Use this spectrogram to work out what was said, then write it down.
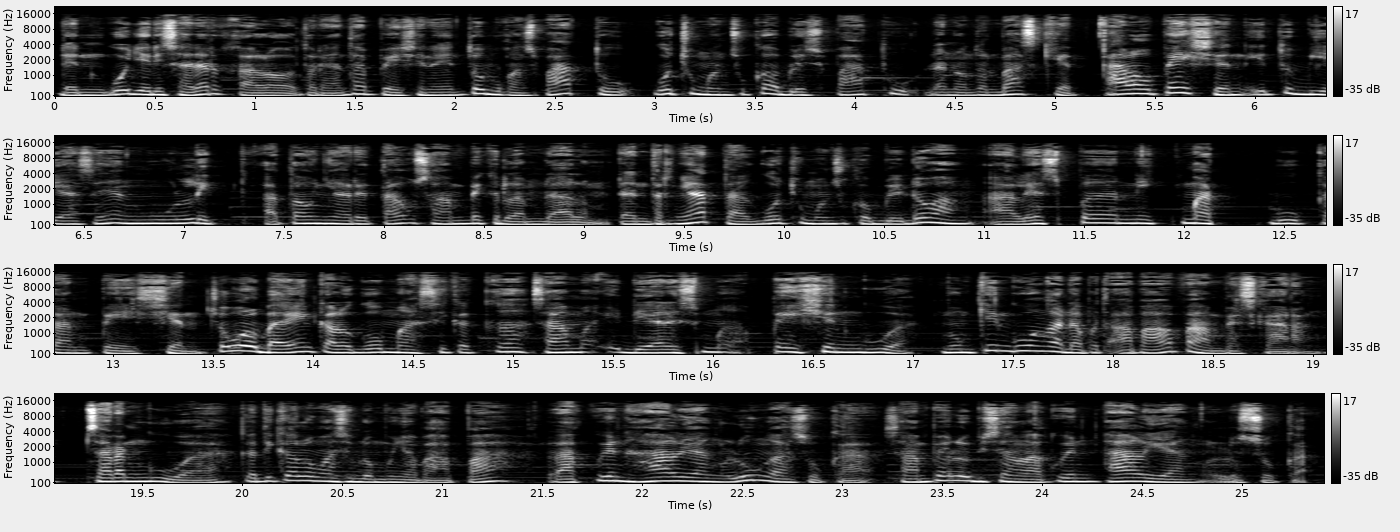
Dan gue jadi sadar kalau ternyata passionnya itu bukan sepatu. Gue cuma suka beli sepatu dan nonton basket. Kalau passion itu biasanya ngulik atau nyari tahu sampai ke dalam-dalam. Dan ternyata gue cuma suka beli doang alias penikmat bukan passion. Coba bayangin kalau gue masih kekeh sama idealisme passion gue. Mungkin gue nggak dapet apa-apa sampai sekarang. Saran gue, ketika lo masih belum punya apa-apa, lakuin hal yang lo nggak suka sampai lo bisa ngelakuin hal yang lo suka.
